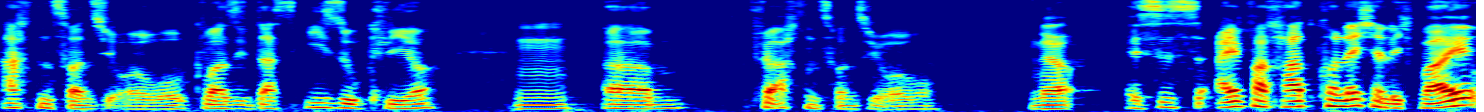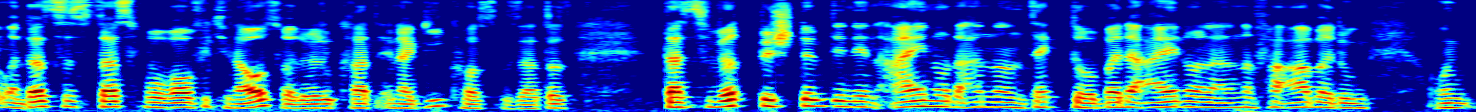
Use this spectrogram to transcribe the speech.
28 Euro. Quasi das Isoclear Mhm. ähm, für 28 Euro. Ja. Es ist einfach hardcore lächerlich, weil, und das ist das, worauf ich hinaus wollte, weil du gerade Energiekosten gesagt hast, das wird bestimmt in den einen oder anderen Sektor, bei der einen oder anderen Verarbeitung und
